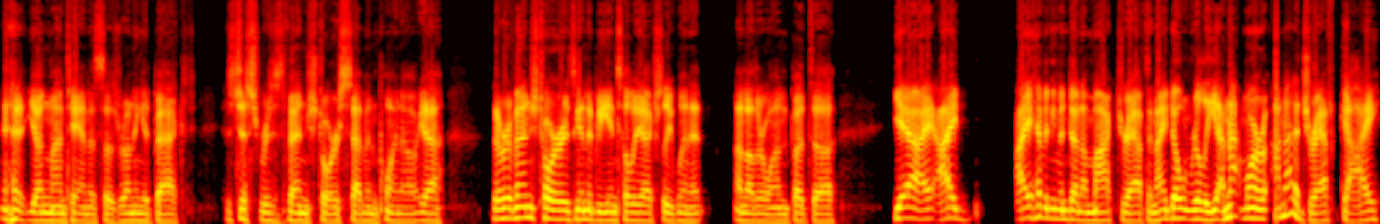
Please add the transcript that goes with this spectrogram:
Young Montana says running it back is just Revenge Tour 7.0. Yeah. The Revenge Tour is going to be until we actually win it another one. But uh yeah, I, I I haven't even done a mock draft and I don't really I'm not more I'm not a draft guy.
